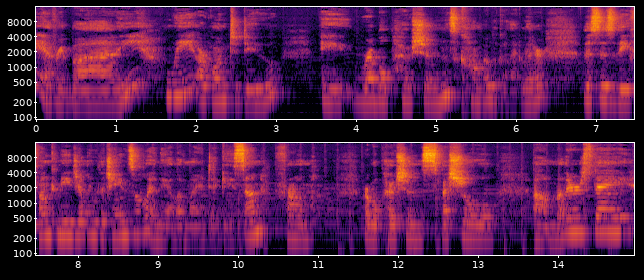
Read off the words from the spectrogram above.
Hey everybody, we are going to do a Rebel Potions combo. Look at all that glitter. This is the Funk Me Gently with a Chainsaw and the I Love My Dead Gay Son from Rebel Potions special um, Mother's Day,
